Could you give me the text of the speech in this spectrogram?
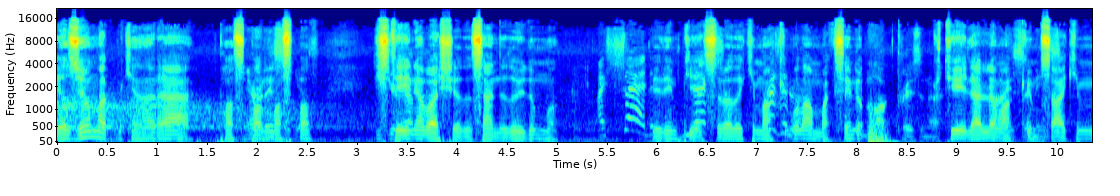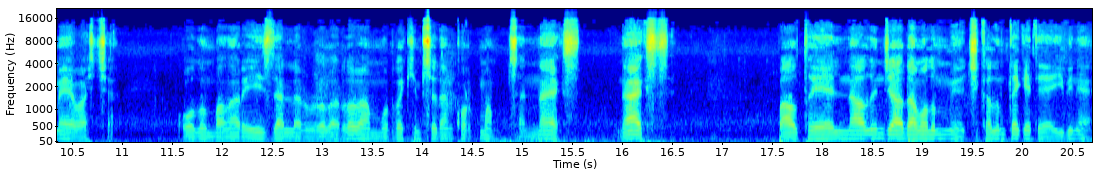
Yazıyorum bak bir kenara ha. Paspal maspal. İsteğine başladı. Sen de duydun mu? Dedim ki sıradaki mahkum. Ulan bak seni block prisoner. kütüye ilerle mahkum. Sakin ve yavaşça. Oğlum bana reis derler buralarda. Ben burada kimseden korkmam. Sen ne ayaksın? Ne ayaksın? Baltayı eline alınca adam olunmuyor. Çıkalım tek eteğe ibine.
